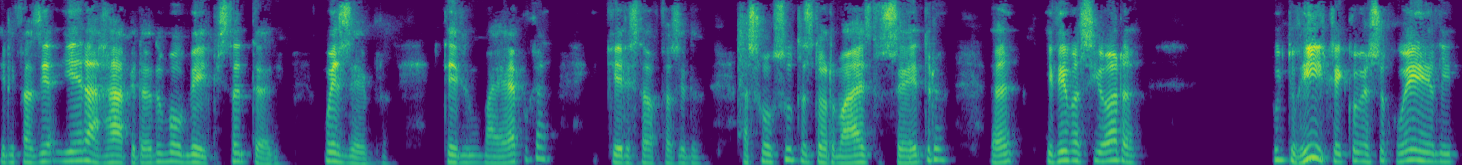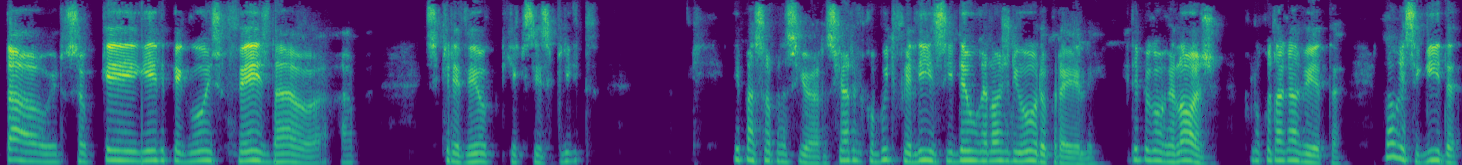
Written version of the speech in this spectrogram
Ele fazia e era rápido, no momento, instantâneo. Um exemplo: teve uma época que ele estava fazendo as consultas normais do centro, né? e veio uma senhora muito rica e conversou com ele e tal, e não sei o quê, e ele pegou e fez, a, escreveu o que tinha escrito e passou para a senhora. A senhora ficou muito feliz e deu um relógio de ouro para ele. Ele pegou o relógio, colocou na gaveta. Logo em seguida,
